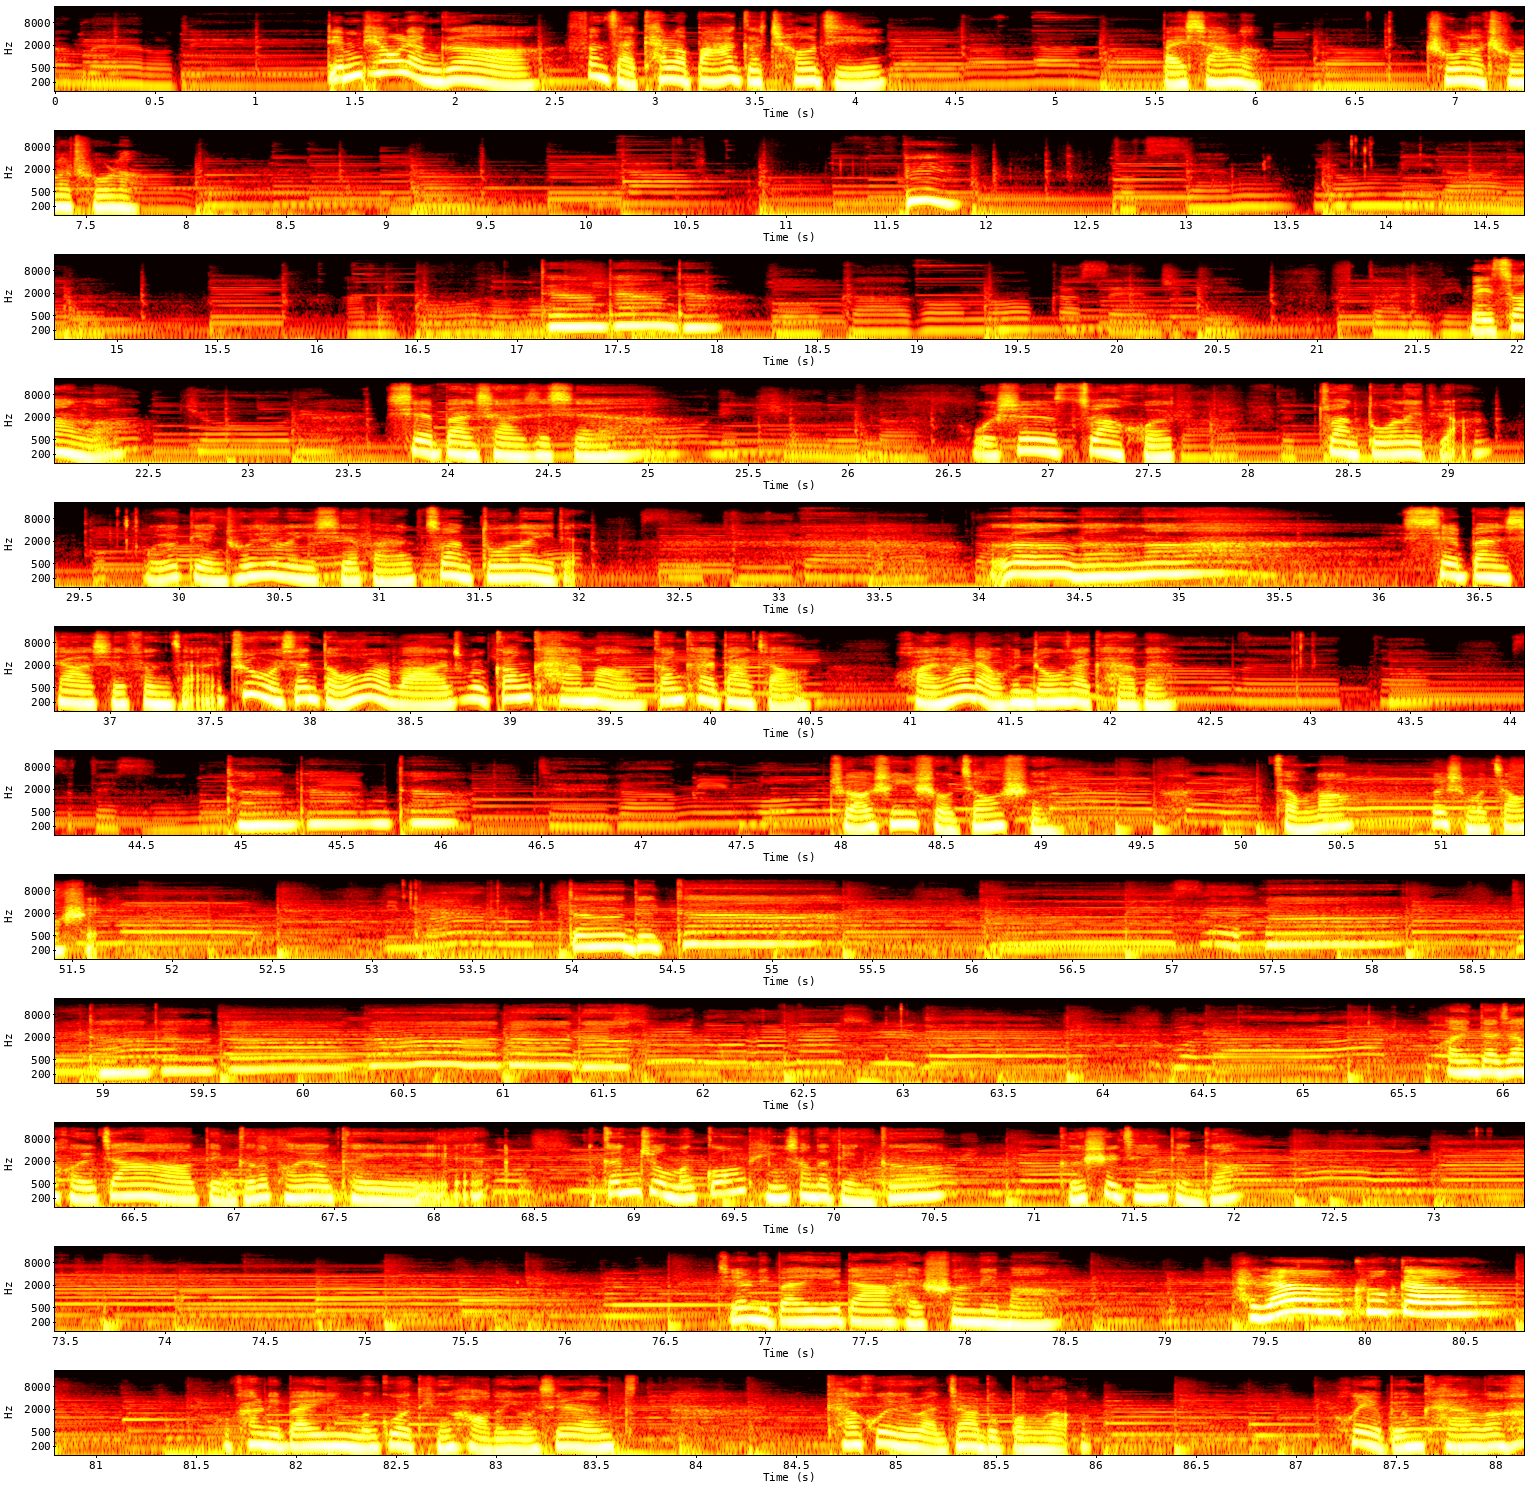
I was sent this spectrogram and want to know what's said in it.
连飘两个，粪仔开了八个超级，白瞎了，出了出了出了，当当当，没钻了，谢半夏，谢谢。我是钻回钻多了一点儿，我又点出去了一些，反正钻多了一点。啦啦啦，谢半夏，谢粪仔，这会儿先等会儿吧，这不是刚开吗？刚开大奖，缓上两分钟再开呗。当当当，主要是一手浇水，怎么了？为什么浇水？哒哒哒。欢迎大家回家啊！点歌的朋友可以根据我们公屏上的点歌格式进行点歌。今天礼拜一大家还顺利吗？Hello，酷狗。我看礼拜一你们过得挺好的，有些人开会的软件都崩了。会也不用开了，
